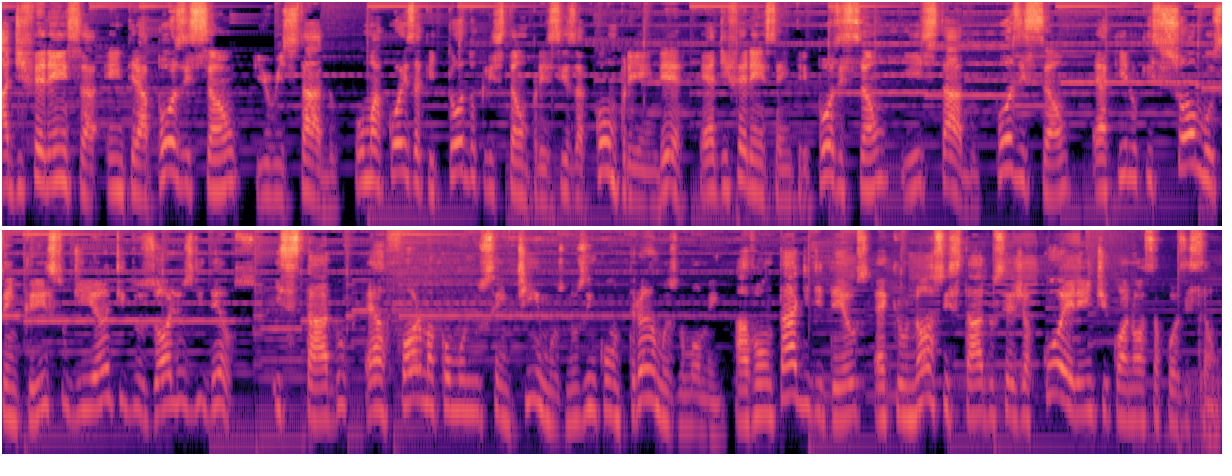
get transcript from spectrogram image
A diferença entre a posição e o estado. Uma coisa que todo cristão precisa compreender é a diferença entre posição e estado. Posição é aquilo que somos em Cristo diante dos olhos de Deus. Estado é a forma como nos sentimos, nos encontramos no momento. A vontade de Deus é que o nosso estado seja coerente com a nossa posição.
